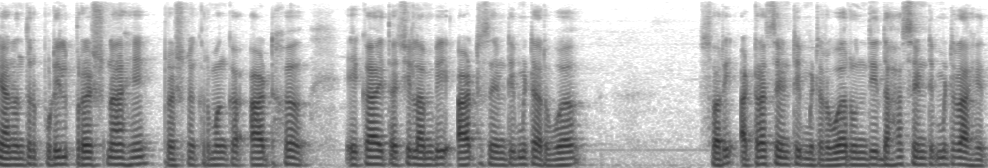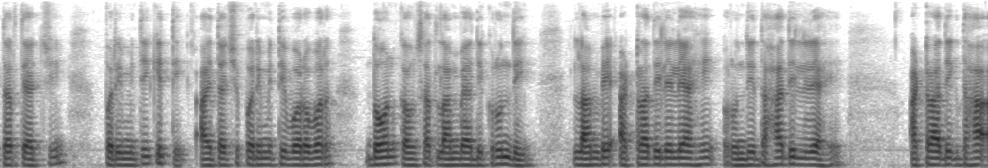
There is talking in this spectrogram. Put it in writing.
यानंतर पुढील प्रश्न आहे. प्रश्न क्रमांक आठ ह. एका आयताची लांबी आठ सेंटीमीटर व सॉरी अठरा सेंटीमीटर व रुंदी दहा सेंटीमीटर आहे तर त्याची परिमिती किती? आयताची परिमिती बरोबर दोन कंसात लांबी अधिक रुंदी. लांबी अठरा दिलेली आहे रुंदी दहा दिलेली आहे. अठरा अधिक दहा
